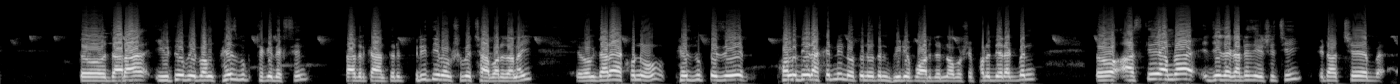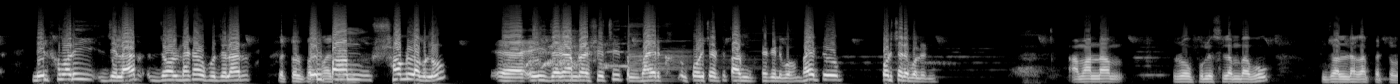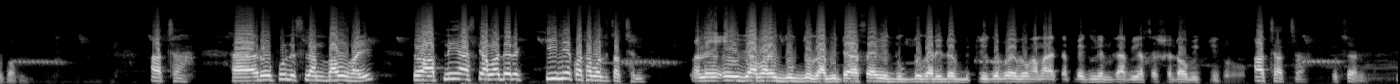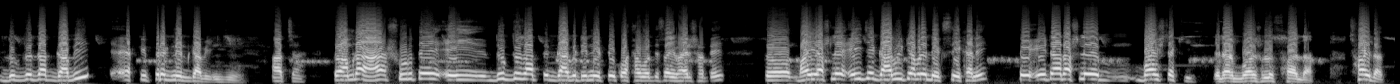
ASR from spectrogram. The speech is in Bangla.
তো যারা ইউটিউব এবং ফেসবুক থেকে দেখছেন তাদেরকে আন্তরিক প্রীতি এবং শুভেচ্ছা আবার জানাই। এবং যারা এখনও ফেসবুক পেজে ফলো দিয়ে রাখেননি নতুন নতুন ভিডিও পাওয়ার জন্য অবশ্যই ফলো দিয়ে রাখবেন। তো আজকে আমরা যে জায়গাটাতে এসেছি এটা হচ্ছে নীলফামারী জেলার জলঢাকা উপজেলার পেট্রোল পাম্প সংলগ্ন এই জায়গায় আমরা এসেছি ভাইয়ের পরিচয় তার মুখ থেকে নেব। ভাই একটু পরিচয় বলেন। আমার নাম রফুল ইসলাম বাবু জলঢাকা পেট্রোল পাম্প। আচ্ছা রফুল ইসলাম বাবু ভাই তো আপনি আজকে আমাদের কি নিয়ে কথা বলতে চাচ্ছেন? মানে এই যে আমার এই দুগ্ধ গাভিটা আছে আমি দুগ্ধ গাড়িটা বিক্রি করব এবং আমার একটা প্রেগনেন্ট গাভি আছে সেটাও বিক্রি করব। আচ্ছা আচ্ছা। বুঝছেন? দুগ্ধজাত গাবি একটি প্রেগনেন্ট গাবি জি। আচ্ছা তো আমরা শুরুতে এই দুগ্ধজাত গাবিটি নিয়ে একটু কথা বলতে চাই ভাইয়ের সাথে। তো ভাই আসলে এই যে গাবিটি আমরা দেখছি এখানে তো এটার আসলে বয়সটা কি? এটার বয়স হলো ছয় দাঁত। ছয় দাঁত।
